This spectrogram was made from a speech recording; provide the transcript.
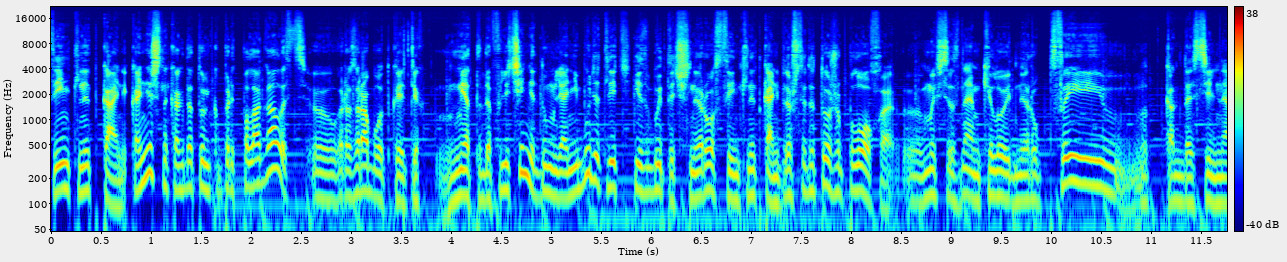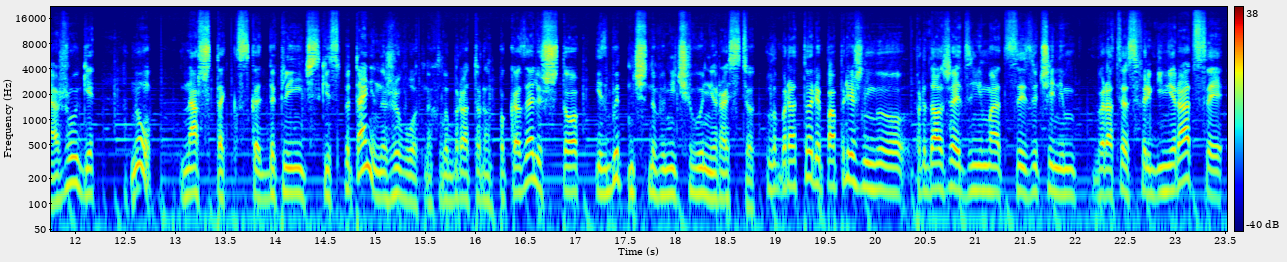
соединительной ткани. Конечно, когда только предполагалась э, разработка этих методов лечения, думали, а не будет ли избыточный рост соединительной ткани, потому что это тоже плохо. Э, мы все знаем килоидные рубцы, вот, когда сильные ожоги. Ну, наши, так сказать, доклинические испытания на животных лабораторных показали, что избыточного ничего не растет. Лаборатория по-прежнему продолжает заниматься изучением процессов регенерации,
